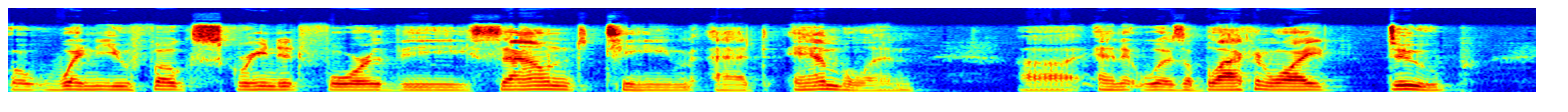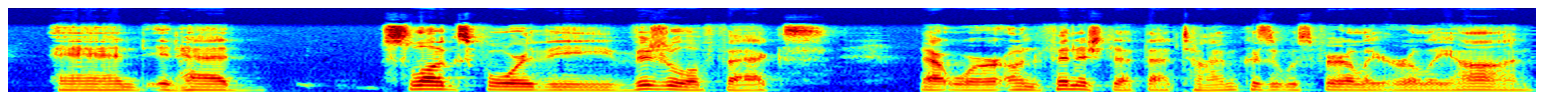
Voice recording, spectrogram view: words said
when you folks screened it for the sound team at Amblin, uh, and it was a black and white dupe, and it had slugs for the visual effects that were unfinished at that time because it was fairly early on.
